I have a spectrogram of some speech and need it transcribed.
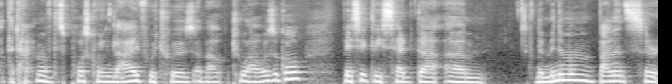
at the time of this post going live, which was about two hours ago, basically said that um, the minimum Balancer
